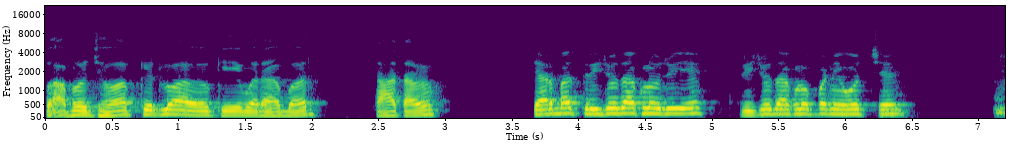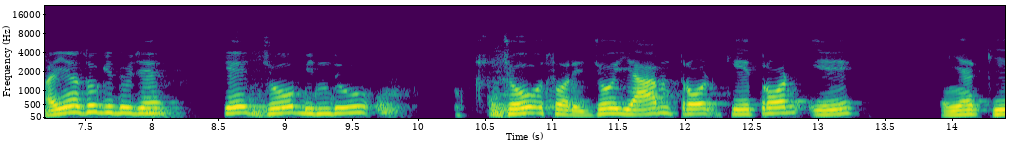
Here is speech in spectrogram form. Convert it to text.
તો આપણો જવાબ કેટલો આવ્યો? કે બરાબર સાત આવ્યો. ત્યારબાદ ત્રીજો દાખલો જોઈએ. ત્રીજો દાખલો પણ એવો જ છે. અહીંયા શું કીધું છે? કે જો બિંદુ જો સોરી જો યામ ત્રણ, કે ત્રણ એ અહીંયા કે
